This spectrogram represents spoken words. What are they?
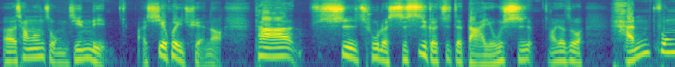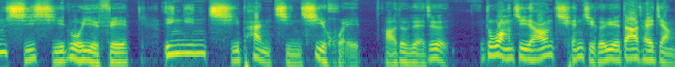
呃，长荣总经理啊谢慧泉哦，他释出了十四个字的打油诗啊，叫做“寒风习习落叶飞，殷殷期盼景气回”啊，对不对？这个都忘记，好像前几个月大家才讲。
